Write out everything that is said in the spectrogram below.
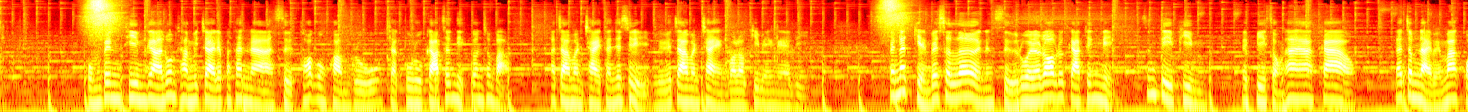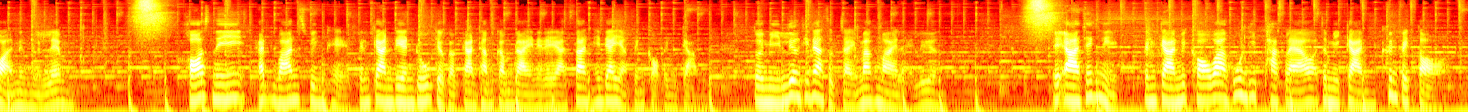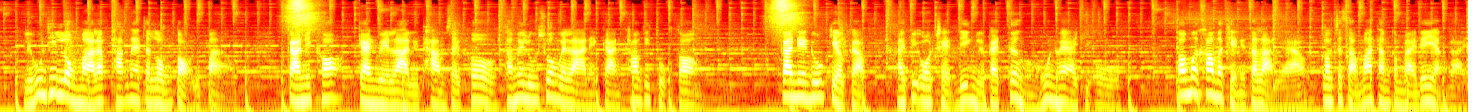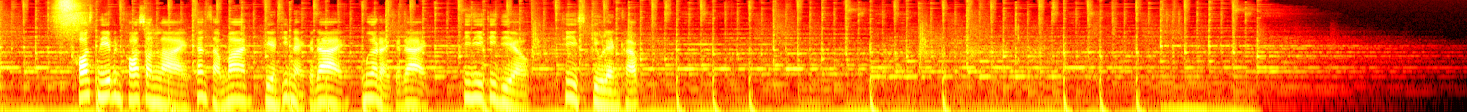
2547 ผมเป็นทีมงานร่วมทำวิจัยและพัฒนาสืบทอดองค์ความรู้จากกูรูกราฟเทคนิคต้นฉบับ อาจารย์บัญชัยธัญศิริหรืออาจารย์บัญชัยแห่งบอลกิมเองในอดีตเป็นนักเขียนเบสเซอร์หนังสือรวยและรอบด้วยกราฟเทคนิค ซึ่งตีพิมพ์ในปี 2559 และจำหน่ายไปมากกว่า 10,000 เล่มคอร์สนี้ Advanced Swing Trade เป็นการเรียนรู้เกี่ยวกับการทำกำไรในระยะสั้นให้ได้อย่างเป็นกอบเป็นกำ โดยมีเรื่องที่น่าสนใจมากมายหลายเรื่อง AR เทคนิคเป็นการวิเคราะห์ว่าหุ้นที่พักแล้วจะมีการขึ้นไปต่อ หรือหุ้นที่ลงมาแล้วพักเนี่ยจะลงต่อหรือเปล่า การวิเคราะห์แกนเวลาหรือ time cycle ทำให้รู้ช่วงเวลาในการเข้าที่ถูกต้อง การเรียนรู้เกี่ยวกับ IPO trading หรือ pattern ของหุ้นใน IPO ว่าเมื่อเข้ามาเทรดในตลาดแล้ว เราจะสามารถทำกำไรได้อย่างไร คอร์สนี้เป็นคอร์สออนไลน์ ท่านสามารถเรียนที่ไหนก็ได้ เมื่อไหร่ก็ได้ ที่นี่ที่เดียวที่ Skillland ครับ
